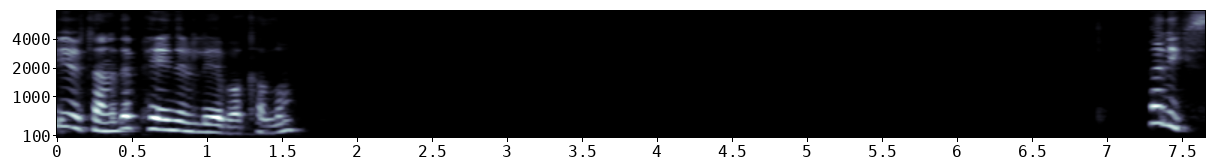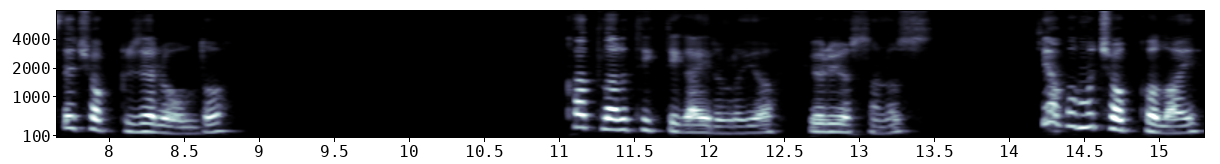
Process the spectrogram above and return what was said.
Bir tane de peynirliye bakalım. Her ikisi de çok güzel oldu. Katları tek tek ayrılıyor. Görüyorsunuz. Yapımı çok kolay.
